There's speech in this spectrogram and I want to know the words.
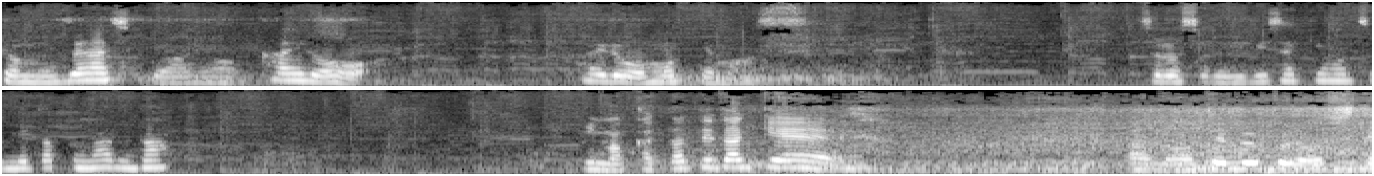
今日珍しくあの、カイロを、カイロを持ってます。そろそろ指先も冷たくなるな。今片手だけ、あの、手袋をして、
